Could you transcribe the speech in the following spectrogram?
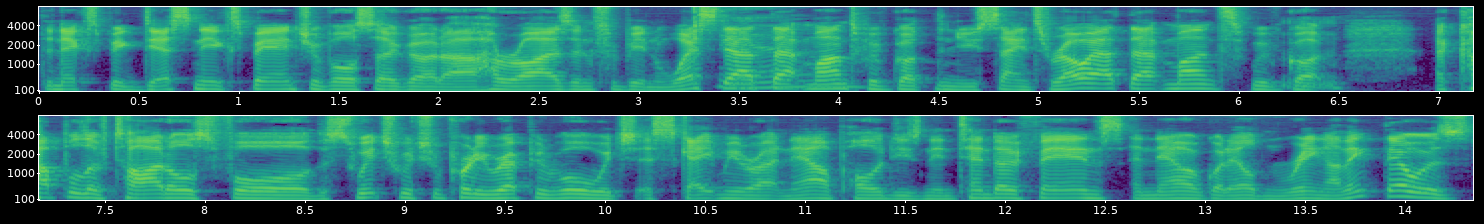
the next big Destiny expansion. We've also got uh, Horizon Forbidden West out that month. We've got the new Saints Row out that month. We've got a couple of titles for the Switch, which were pretty reputable, which escape me right now. Apologies, Nintendo fans. And now I've got Elden Ring. I think there was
